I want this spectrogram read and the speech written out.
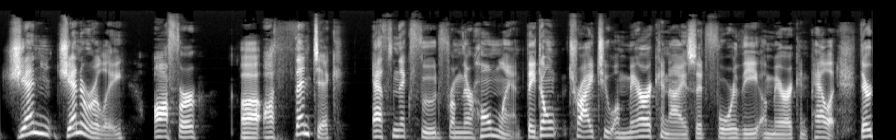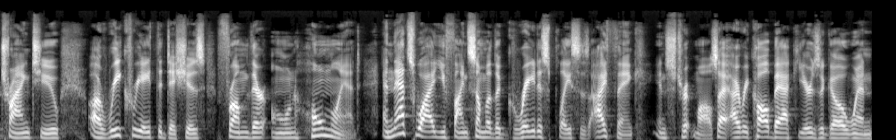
gen- generally offer uh, authentic ethnic food from their homeland. They don't try to Americanize it for the American palate. They're trying to uh, recreate the dishes from their own homeland. And that's why you find some of the greatest places, I think, in strip malls. I, I recall back years ago when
